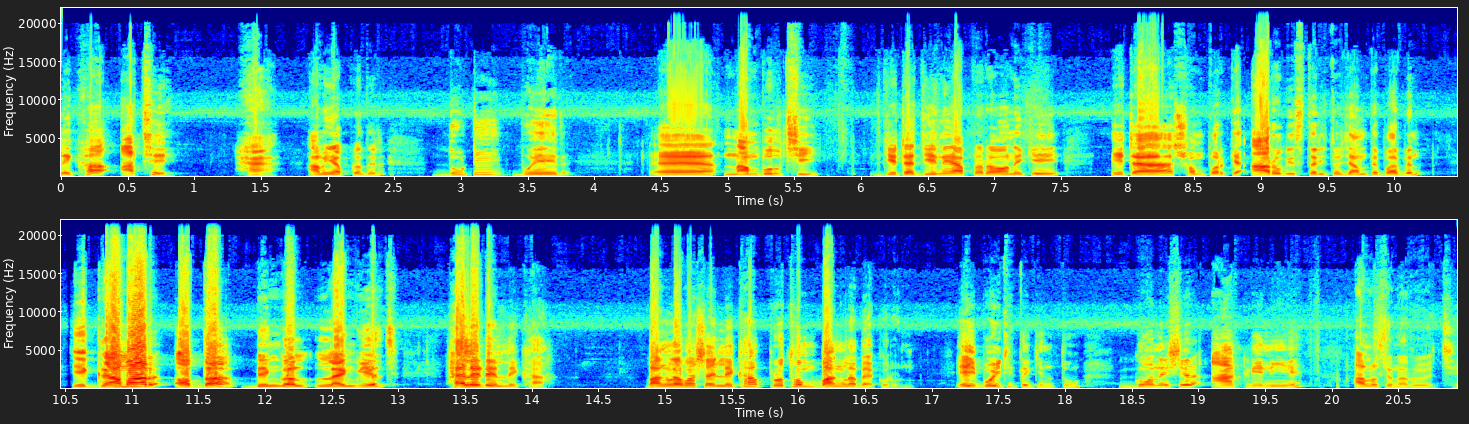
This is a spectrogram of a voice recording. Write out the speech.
লেখা আছে? হ্যাঁ আমি আপনাদের দুটি বইয়ের নাম বলছি, যেটা জেনে আপনারা অনেকে এটা সম্পর্কে আরও বিস্তারিত জানতে পারবেন। A grammar of the Bengal language হ্যালেডের লেখা। বাংলা ভাষায় লেখা প্রথম বাংলা ব্যাকরণ। এই বইটিতে কিন্তু গণেশের আঁকড়ি নিয়ে আলোচনা রয়েছে।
